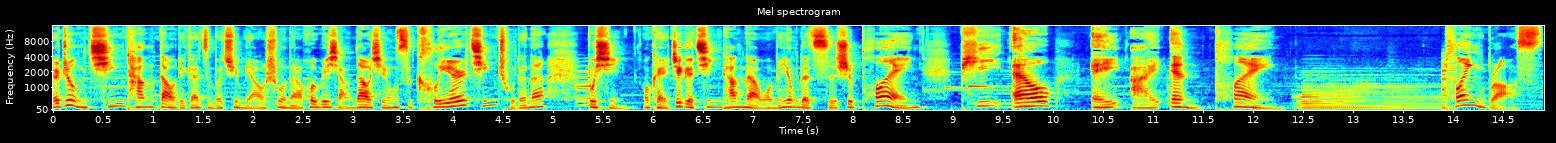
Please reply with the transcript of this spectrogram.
而这种清汤到底该怎么去描述呢？会不会想到形容词 clear 清楚的呢？不行。OK，这个清汤呢，我们用的词是 plain，p l a i n，plain，plain broth。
